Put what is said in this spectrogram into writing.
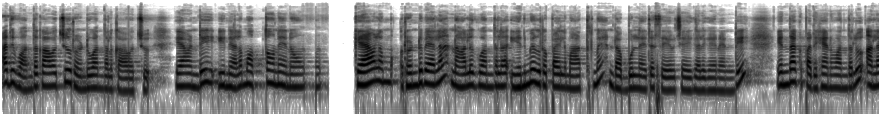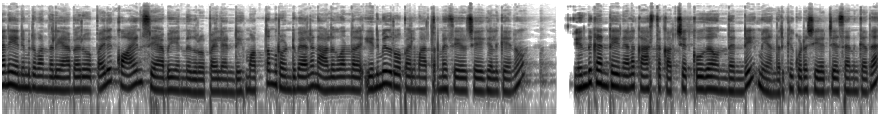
అది వంద కావచ్చు రెండు వందలు కావచ్చు. ఏమండి ఈ నెల మొత్తం నేను కేవలం రెండు వేల నాలుగు వందల ఎనిమిది రూపాయలు మాత్రమే డబ్బుల్ని అయితే సేవ్ చేయగలిగానండి. ఇందాక పదిహేను వందలు అలానే ఎనిమిది వందల యాభై రూపాయలు కాయిన్స్ యాభై ఎనిమిది రూపాయలండి. మొత్తం రెండు వేల నాలుగు వందల ఎనిమిది రూపాయలు మాత్రమే సేవ్ చేయగలిగాను. ఎందుకంటే ఈ నెల కాస్త ఖర్చు ఎక్కువగా ఉందండి. మీ అందరికీ కూడా షేర్ చేశాను కదా.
